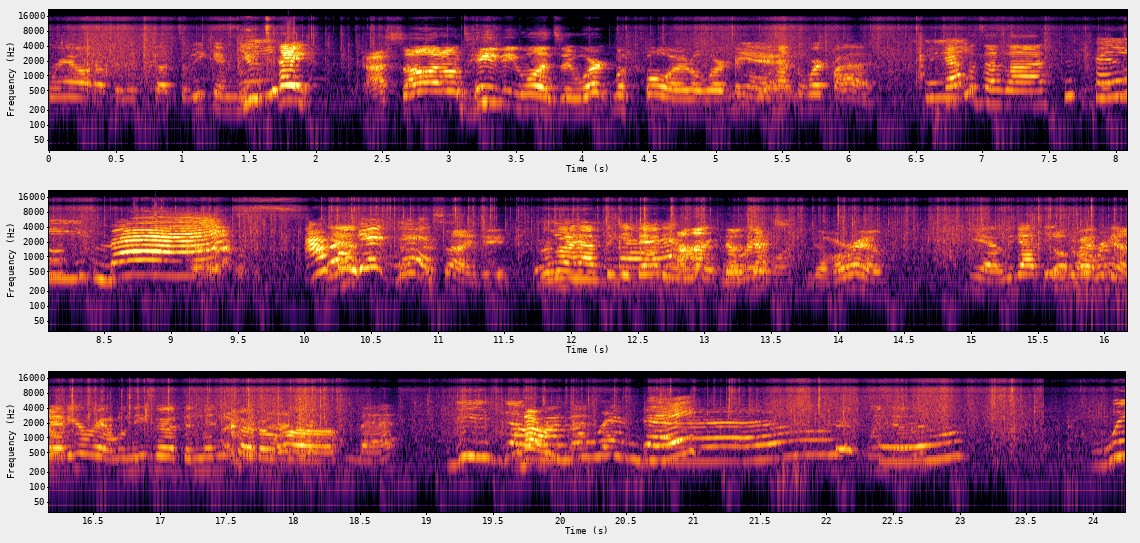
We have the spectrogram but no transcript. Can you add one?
around up in this stuff so we can mutate. I saw it on TV once. It worked before. It'll work Yeah, it again. has to work for us. See? Be careful, Zazai. These masks. I don't Yeah. get this. That's how I did. We're gonna have to get Daddy a red, a no red touch. one. Come around. Yeah, we got these. Go We're gonna get. Daddy a red one. These are the Ninja I Turtle uh, masks. These go Well, on really the masks. windows. Windows. We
